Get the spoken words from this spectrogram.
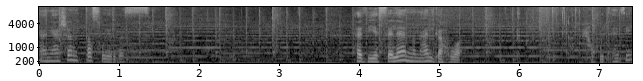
يعني عشان التصوير بس. هذه يا سلام مع القهوة. نحوط هذه.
